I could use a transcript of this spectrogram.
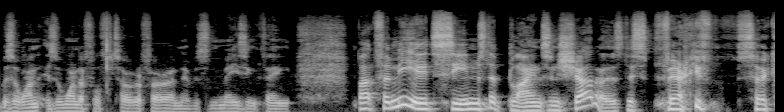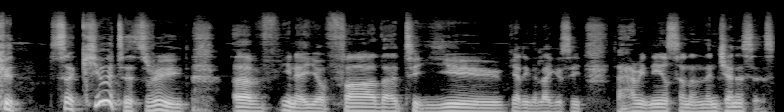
was a one is a wonderful photographer and it was an amazing thing. But for me, it seems that Blinds and Shadows, this very circuit circuitous route of you know your father to you getting the legacy to Harry Nilsson and then Genesis.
